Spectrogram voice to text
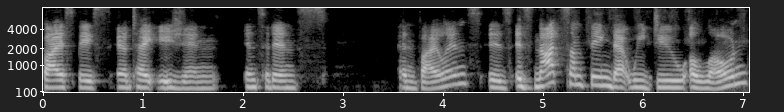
bias-based anti-Asian incidents and violence is is not something that we do alone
